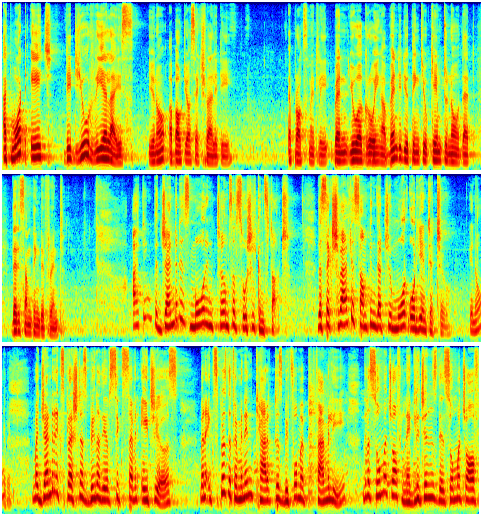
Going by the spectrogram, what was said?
at what age did you realize, you know, about your sexuality? Approximately when you were growing up, when did you think you came to know that there is something different? I think the gender is more in terms of social construct. The sexuality is something that you're more oriented to, you know. Correct. My gender expression has been at the age of six, seven, eight years when I expressed the feminine characters before my family, there was so much of negligence, there's so much of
